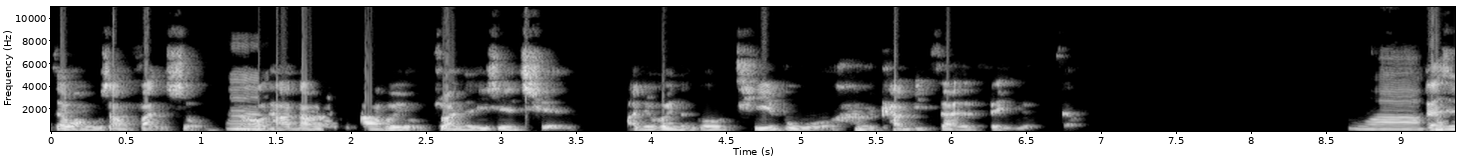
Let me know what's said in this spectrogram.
在网络上贩售，嗯然后他当然他会有赚的一些钱，他就会能够贴补我 看比赛的费用。哇，但是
